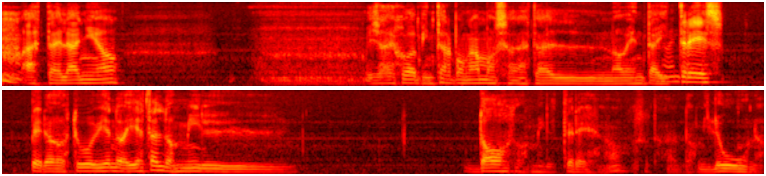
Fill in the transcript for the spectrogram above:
hasta el año... Ella dejó de pintar, pongamos, hasta el 93, pero estuvo viviendo ahí hasta el 2002, 2003, ¿no? 2001.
